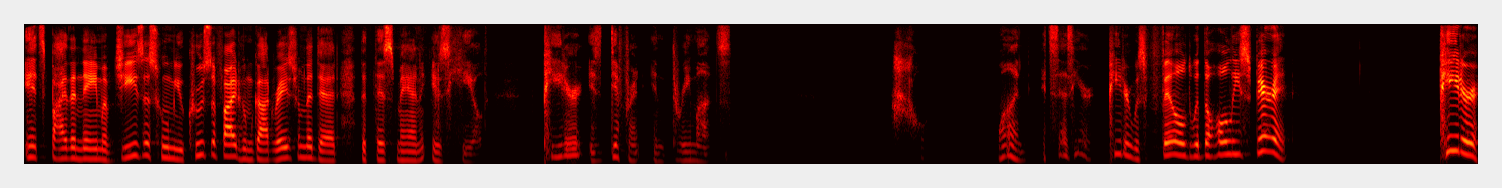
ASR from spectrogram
It's by the name of Jesus, whom you crucified, whom God raised from the dead, that this man is healed. Peter is different in three months. How? One, it says here, Peter was filled with the Holy Spirit. Peter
